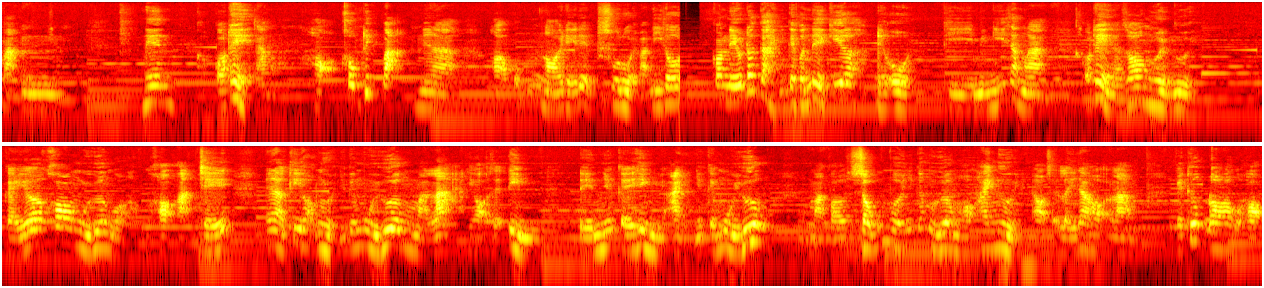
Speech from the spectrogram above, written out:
bạn nên có thể rằng họ không thích bạn, nên là họ cũng nói thế để xua đuổi bạn đi thôi. Còn nếu tất cả những cái vấn đề kia đều ổn, thì mình nghĩ rằng là có thể là do người ngửi cái ờ, kho mùi hương của họ hạn chế. Nên là khi họ ngửi những cái mùi hương mà lạ thì họ sẽ tìm đến những cái hình ảnh, những cái mùi hương mà có giống với những cái mùi hương mà họ hay ngửi, họ sẽ lấy ra họ làm cái thước đo của họ.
